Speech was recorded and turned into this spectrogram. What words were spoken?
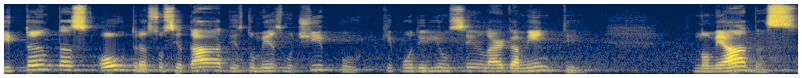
e tantas outras sociedades do mesmo tipo que poderiam ser largamente nomeadas,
